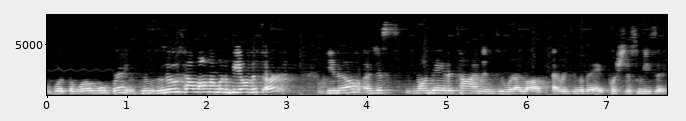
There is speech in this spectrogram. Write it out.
what the world will bring? Who, who knows how long I'm going to be on this earth? You know, I just one day at a time and do what I love every single day. Push this music.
